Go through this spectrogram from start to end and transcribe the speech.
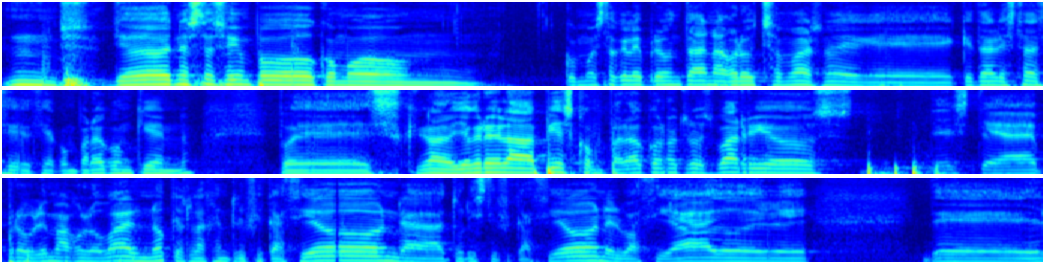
Mm, yo en esto soy un poco como, mm, como esto que le preguntaban a Groucho más, ¿no? De que, ¿qué tal estás? Y decía, ¿comparado con quién, no? Pues claro, yo creo que la pies comparado con otros barrios de este eh, problema global, ¿no? Que es la gentrificación, la turistificación, el vaciado de de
